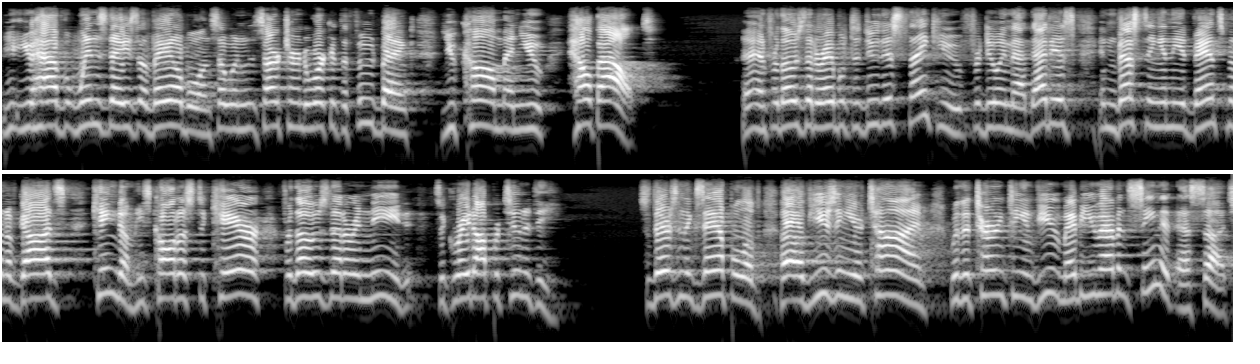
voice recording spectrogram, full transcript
you have Wednesdays available, and so when it's our turn to work at the food bank, you come and you help out. And for those that are able to do this, thank you for doing that. That is investing in the advancement of God's kingdom. He's called us to care for those that are in need. It's a great opportunity. So there's an example of, of using your time with eternity in view. Maybe you haven't seen it as such,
